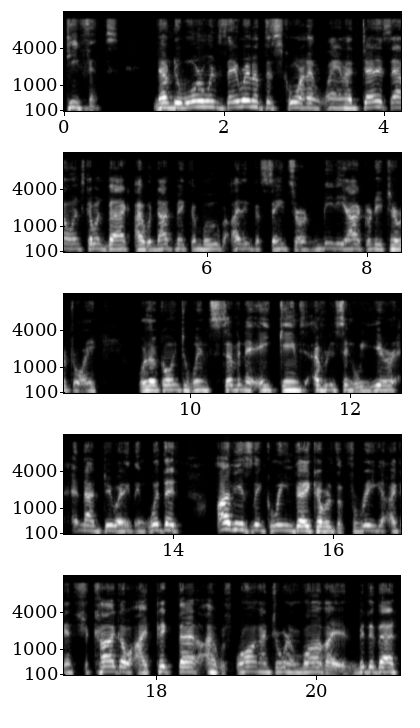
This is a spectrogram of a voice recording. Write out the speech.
defense. Now, New Orleans, they ran up the score in Atlanta. Dennis Allen's coming back. I would not make the move. I think the Saints are in mediocrity territory where they're going to win seven to eight games every single year and not do anything with it. Obviously, Green Bay covered the three against Chicago. I picked that. I was wrong on Jordan Love. I admitted that.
